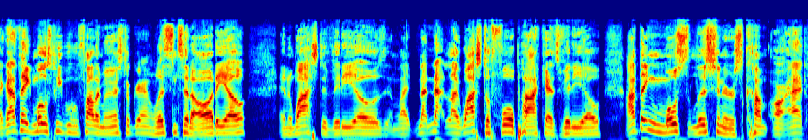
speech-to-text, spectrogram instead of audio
Like I think most people who follow me on Instagram listen to the audio and watch the videos and like not, not like watch the full podcast video. I think most listeners come are act.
